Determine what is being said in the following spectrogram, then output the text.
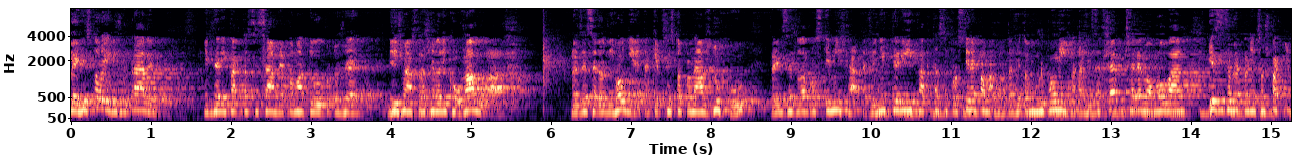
Té historii, když vyprávím, některý fakta si sám nepamatuju, protože když mám strašně velikou hlavu a leze se do ní hodně, tak je přesto plná vzduchu, takže se to tam prostě míchá. Takže některý fakta si prostě nepamatuju, takže to můžu pomíchat. Takže se všem předem omlouvám, jestli jsem řekl něco špatně.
